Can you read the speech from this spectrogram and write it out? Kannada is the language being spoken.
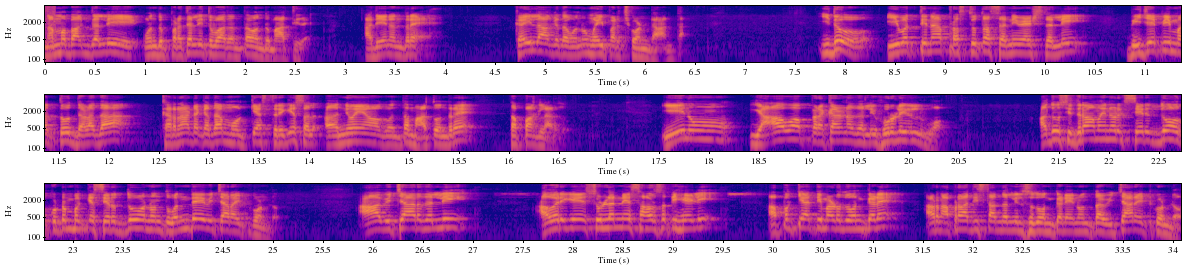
ನಮ್ಮ ಭಾಗದಲ್ಲಿ ಒಂದು ಪ್ರಚಲಿತವಾದಂಥ ಒಂದು ಮಾತಿದೆ. ಅದೇನೆಂದರೆ, ಕೈಲಾಗದವನು ಮೈ ಪರ್ಚ್ಕೊಂಡ ಅಂತ. ಇದು ಇವತ್ತಿನ ಪ್ರಸ್ತುತ ಸನ್ನಿವೇಶದಲ್ಲಿ ಬಿ ಜೆ ಪಿ ಮತ್ತು ದಳದ ಕರ್ನಾಟಕದ ಮುಖ್ಯಸ್ಥರಿಗೆ ಸಲ್ ಅನ್ವಯವಾಗುವಂಥ ಮಾತು ಅಂದರೆ ತಪ್ಪಾಗಲಾರದು. ಏನು ಯಾವ ಪ್ರಕರಣದಲ್ಲಿ ಹುರುಳಿರಲ್ವೋ, ಅದು ಸಿದ್ದರಾಮಯ್ಯನವ್ರಿಗೆ ಸೇರಿದ್ದು, ಅವ್ರ ಕುಟುಂಬಕ್ಕೆ ಸೇರಿದ್ದು ಅನ್ನೋಂಥ ಒಂದೇ ವಿಚಾರ ಇಟ್ಕೊಂಡು, ಆ ವಿಚಾರದಲ್ಲಿ ಅವರಿಗೆ ಸುಳ್ಳನ್ನೇ ಸಾವಿರ ಸತಿ ಹೇಳಿ ಅಪಖ್ಯಾತಿ ಮಾಡೋದು ಒಂದು ಕಡೆ, ಅವ್ರನ್ನ ಅಪರಾಧಿ ಸ್ಥಾನದಲ್ಲಿ ನಿಲ್ಲಿಸೋದು ಒಂದು ಕಡೆ ಅನ್ನುವಂಥ ವಿಚಾರ ಇಟ್ಕೊಂಡು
